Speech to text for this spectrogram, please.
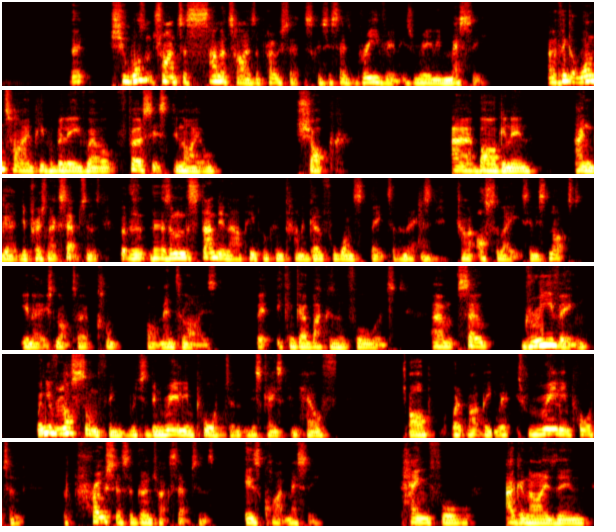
that she wasn't trying to sanitize the process because she says grieving is really messy. And I think at one time people believe, well, first it's denial, shock, uh, bargaining, anger, depression, acceptance. But there's, there's, an understanding now people can kind of go from one state to the next, kind of oscillates, and it's not, you know, it's not uh, compartmentalized, but it can go backwards and forwards. Um, so grieving when you've lost something which has been really important, in this case, health, job, what it might be, it's really important. The process of going to acceptance is quite messy, painful, agonizing,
